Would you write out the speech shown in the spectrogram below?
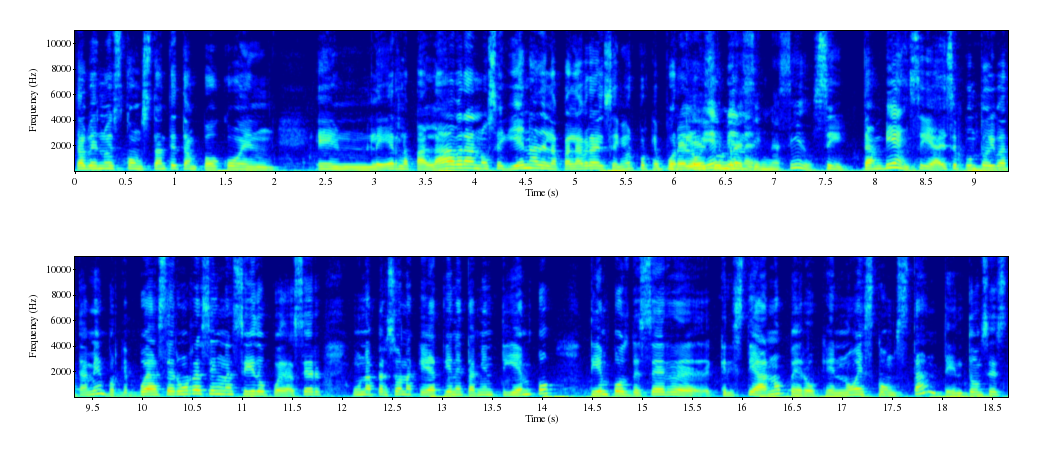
tal vez no es constante tampoco en, en leer la palabra, no se llena de la palabra del Señor porque, por el oír es un viene, recién nacido. Sí, también, sí, a ese punto iba también, porque puede ser un recién nacido, puede ser una persona que ya tiene también tiempo, tiempos de ser eh, cristiano, pero que no es constante. Entonces,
